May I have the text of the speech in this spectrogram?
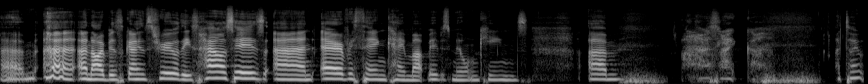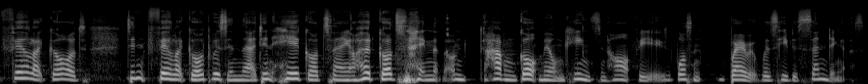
Um, and I was going through all these houses, and everything came up. It was Milton Keynes. Um, I was like, I don't feel like God. Didn't feel like God was in there. I didn't hear God saying, I heard God saying that I haven't got Milton Keynes in heart for you. It wasn't where it was He was sending us.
